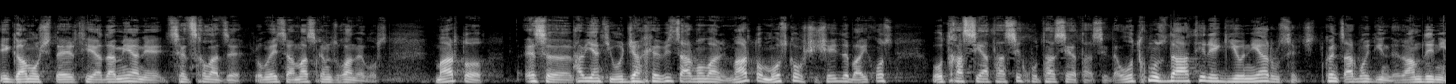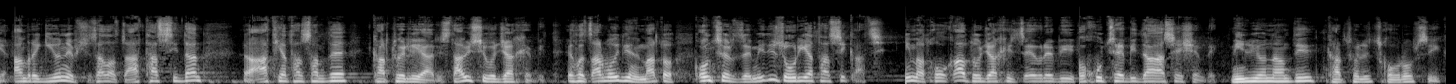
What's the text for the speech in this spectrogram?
იქ გამოჩნდა ერთი ადამიანი ცეცხლაძე რომელიც ამას ხელმძღვანელობს. მარტო ეს თავიანთი ოჯახების წარმომადგენელი მარტო მოსკოვში შეიძლება იყოს 400000 500000 და 90 რეგიონია რუსეთში. თქვენ წარმოიდგინეთ რამდენია. ამ რეგიონებში სადაც 1000-დან 10000-მდე ქართველი არის თავისი ოჯახებით. ეხლა წარმოიდგინეთ მარტო კონცერტზე მიდის 2000 კაცი. იმათ ხო ყავთ ოჯახის წევრები, ოხუცები და ასე შემდეგ. მილიონამდე ქართველი ცხოვრობს იქ.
